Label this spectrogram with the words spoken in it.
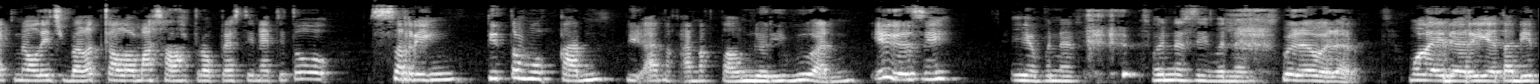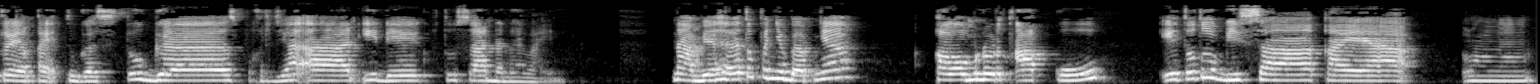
acknowledge banget kalau masalah procrastinate itu sering ditemukan di anak-anak tahun 2000-an. Iya gak sih? Iya benar. Benar sih benar. Benar-benar. Mulai dari ya tadi itu yang kayak tugas-tugas, pekerjaan, ide, keputusan, dan lain-lain. Nah, biasanya tuh penyebabnya, kalau menurut aku, itu tuh bisa kayak hmm,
